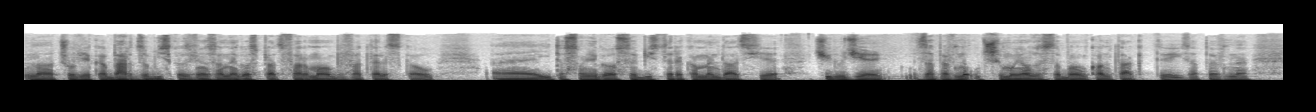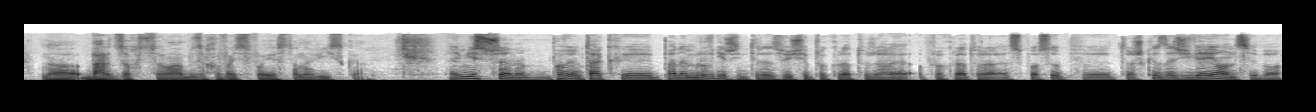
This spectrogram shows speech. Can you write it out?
no, człowieka bardzo blisko związanego z Platformą Obywatelską e, i to są jego osobiste rekomendacje. Ci ludzie zapewne utrzymują ze sobą kontakty i zapewne no, bardzo chcą, aby zachować swoje stanowiska. Panie ministrze, no, powiem tak, y, panem również interesuje się prokuratura, ale, prokuratura, ale w sposób y, troszkę zadziwiający, bo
